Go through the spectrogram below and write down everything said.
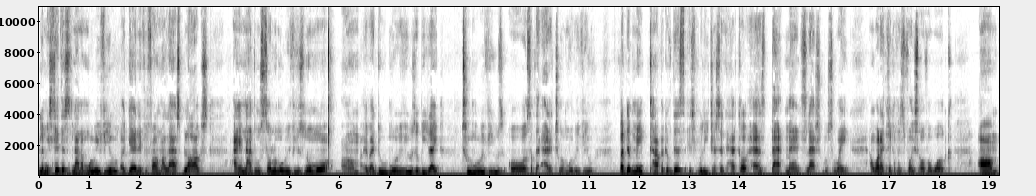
let me say this is not a movie review. Again, if you follow my last blogs, I am not doing solo movie reviews no more. Um, if I do movie reviews, it'll be like two movie reviews or something added to a movie review. But the main topic of this is really Jensen Ackles as Batman slash Bruce Wayne and what I think of his voiceover work. Um,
